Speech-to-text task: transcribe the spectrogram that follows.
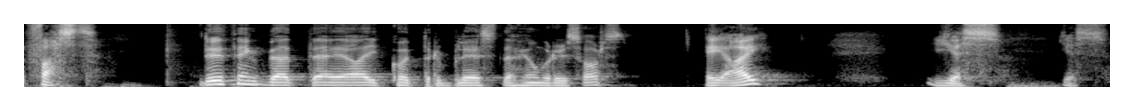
fast. Do you think that AI could replace the human resource? AI? Yes, yes.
